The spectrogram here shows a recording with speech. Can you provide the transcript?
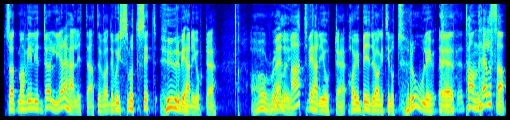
Så att man vill ju dölja det här lite, att det var, det var ju smutsigt hur vi hade gjort det. Oh really? Men att vi hade gjort det har ju bidragit till otrolig eh, tandhälsa.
